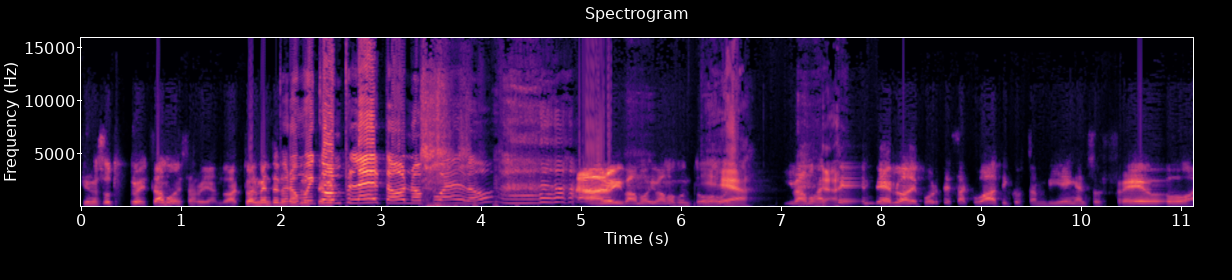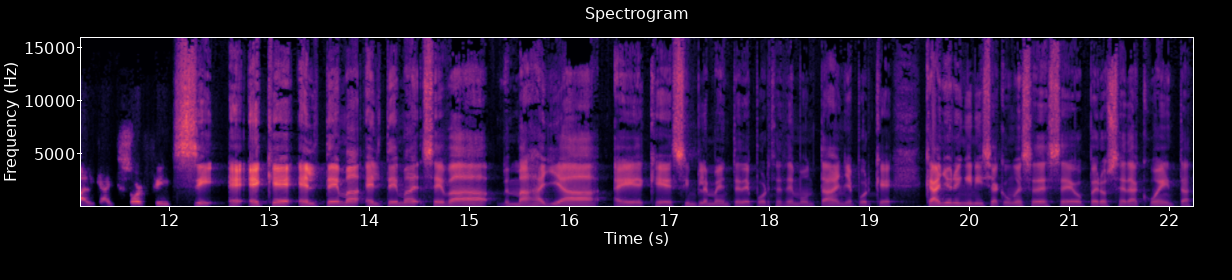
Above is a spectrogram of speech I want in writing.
que nosotros estamos desarrollando. Actualmente Pero muy completo, no puedo. claro, y vamos, y vamos con todo. Y vamos a extenderlo a deportes acuáticos también, al surfeo, al kitesurfing. Sí, eh, es que el tema, el tema se va más allá eh, que simplemente deportes de montaña, porque Canyoning inicia con ese deseo, pero se da cuenta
